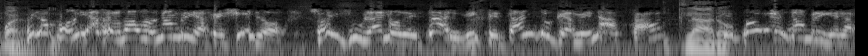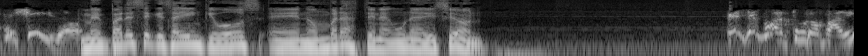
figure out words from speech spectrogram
Bueno, Pero podría haber dado nombre y apellido. Soy fulano de tal, ¿viste? Tanto que amenaza. Claro. Que ponga el nombre y el apellido. Me parece que es alguien que vos eh, nombraste en alguna edición. ¿Ese fue Arturo Padín?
